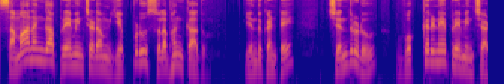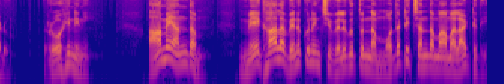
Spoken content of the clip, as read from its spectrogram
సమానంగా ప్రేమించడం ఎప్పుడూ సులభం కాదు. ఎందుకంటే చంద్రుడు ఒక్కరినే ప్రేమించాడు రోహిణిని. ఆమె అందం మేఘాల వెనుకునుంచి వెలుగుతున్న మొదటి చందమామలాంటిది.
